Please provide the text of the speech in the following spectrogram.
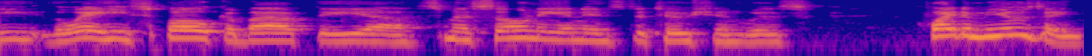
he the way he spoke about the uh, Smithsonian Institution was quite amusing,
